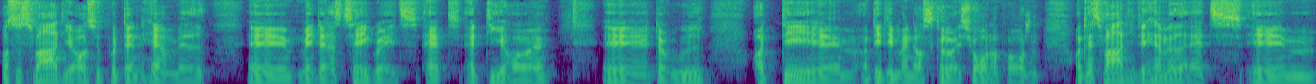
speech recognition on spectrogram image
Og så svarer de også på den her med, øh, med deres take rates, at, at de er høje øh, derude. Og det, øh, og det er det, man også skriver i short-rapporten. Og der svarer de det her med, at, øh,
